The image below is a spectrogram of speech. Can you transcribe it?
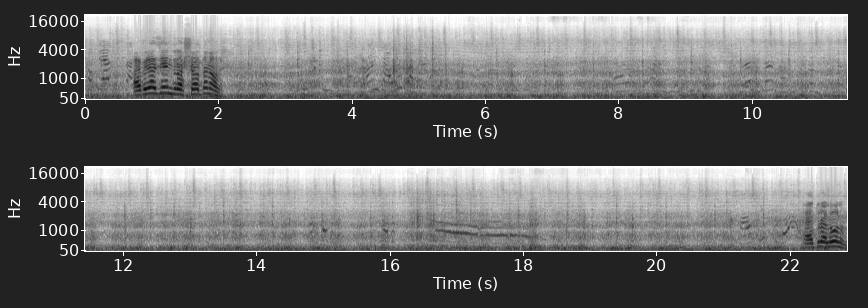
Çok yakın. Ay biraz indir aşağıdan alır. Ay dur hele oğlum.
